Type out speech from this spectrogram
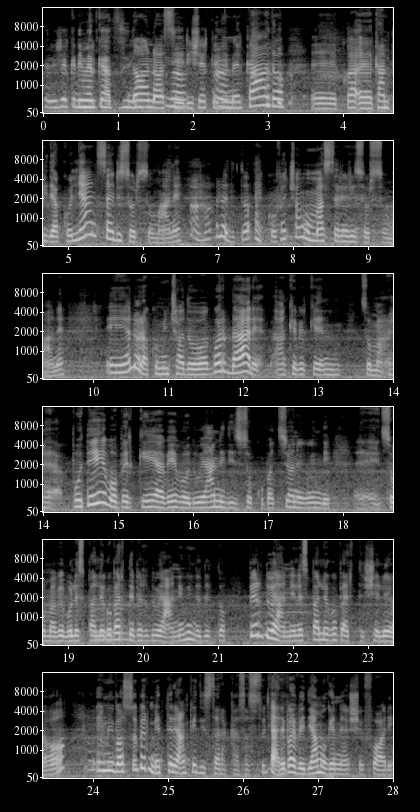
Ricerche di mercato, sì. No, no, sì, no. ricerche ah. di mercato, eh, eh, campi di accoglienza e risorse umane. Uh-huh. Allora ho detto, ecco, facciamo un master in risorse umane. E allora ho cominciato a guardare, anche perché insomma eh, potevo perché avevo due anni di disoccupazione, quindi eh, insomma avevo le spalle mm. coperte per due anni, quindi ho detto per due anni le spalle coperte ce le ho e mi posso permettere anche di stare a casa a studiare, poi vediamo che ne esce fuori.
